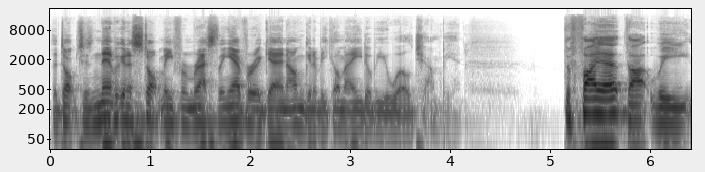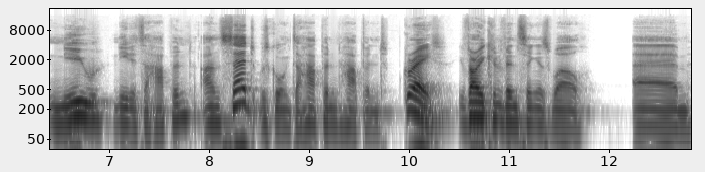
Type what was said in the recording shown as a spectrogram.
The doctor's never going to stop me from wrestling ever again. I'm going to become AEW World Champion. The fire that we knew needed to happen and said was going to happen happened. Great. Very convincing as well. Um,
